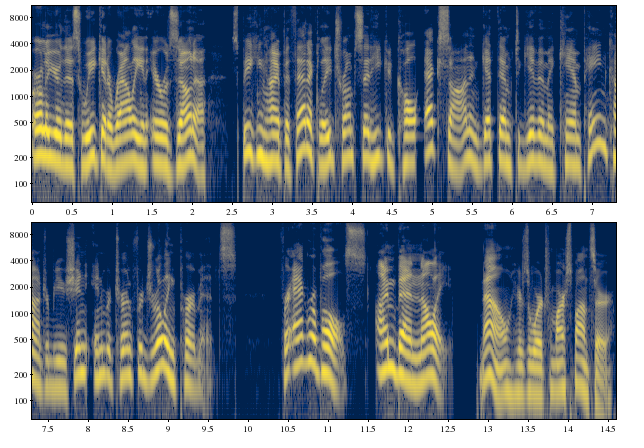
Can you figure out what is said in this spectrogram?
Earlier this week at a rally in Arizona, Speaking hypothetically, Trump said he could call Exxon and get them to give him a campaign contribution in return for drilling permits. For AgriPulse, I'm Ben Nuelle. Now, here's a word from our sponsor.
